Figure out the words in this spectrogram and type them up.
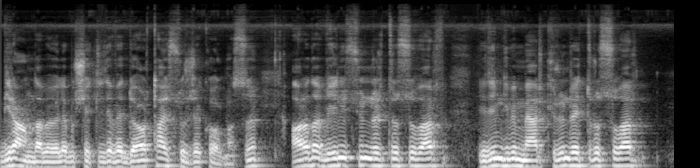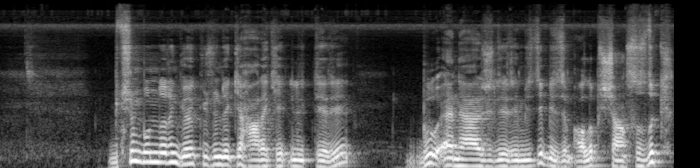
bir anda böyle bu şekilde ve 4 ay sürecek olması. Arada Venüs'ün retrosu var. Dediğim gibi Merkür'ün retrosu var. Bütün bunların gökyüzündeki hareketlilikleri bu enerjilerimizi bizim alıp şanssızlık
